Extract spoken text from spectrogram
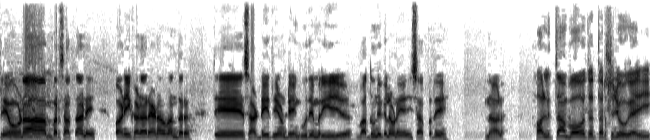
ਤੇ ਹੁਣ ਆ ਬਰਸਾਤਾਂ ਨੇ, ਪਾਣੀ ਖੜਾ ਰਹਿਣਾ ਵਾ ਅੰਦਰ ਤੇ ਸਾਡੇ ਇੱਥੇ ਹੁਣ ਡੇਂਗੂ ਦੇ ਮਰੀਜ਼ ਵਾਧੂ ਨਿਕਲ ਆਉਣੇ ਆ ਜੀ ਸੱਪ ਦੇ ਨਾਲ। ਹਾਲ ਤਾਂ ਬਹੁਤ ਤਰਸਯੋਗ ਹੈ ਜੀ।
